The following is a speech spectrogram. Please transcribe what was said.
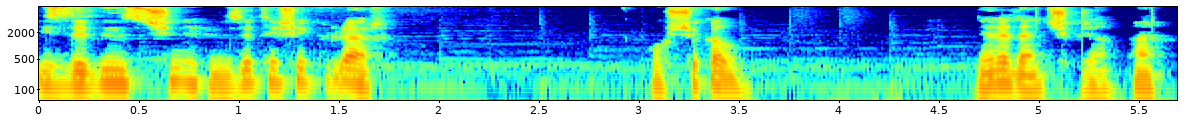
İzlediğiniz için hepinize teşekkürler. Hoşçakalın. Nereden çıkacağım? Heh.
